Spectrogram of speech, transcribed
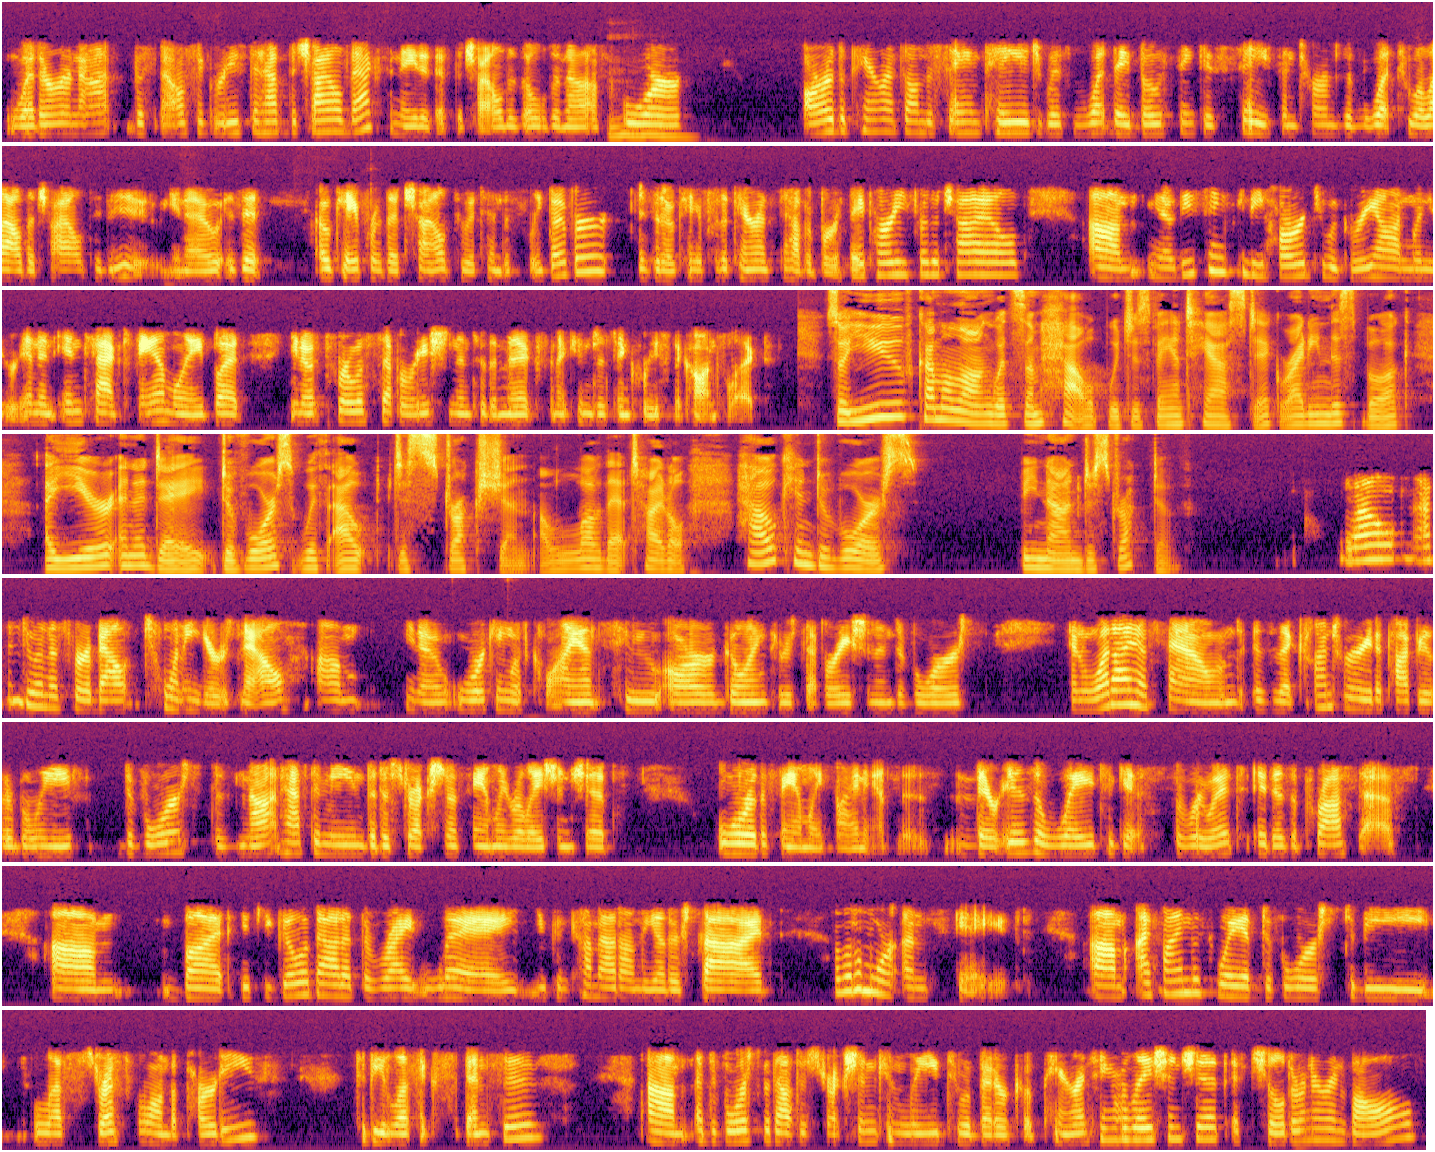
whether or not the spouse agrees to have the child vaccinated if the child is old enough mm-hmm. or are the parents on the same page with what they both think is safe in terms of what to allow the child to do you know is it okay for the child to attend a sleepover is it okay for the parents to have a birthday party for the child um, you know these things can be hard to agree on when you're in an intact family but you know throw a separation into the mix and it can just increase the conflict so you've come along with some help, which is fantastic, writing this book, A Year and a Day Divorce Without Destruction. I love that title. How can divorce be non destructive? Well, I've been doing this for about 20 years now. Um, you know, working with clients who are going through separation and divorce. And what I have found is that contrary to popular belief, divorce does not have to mean the destruction of family relationships or the family finances. There is a way to get through it. It is a process. Um, but if you go about it the right way, you can come out on the other side a little more unscathed. Um, I find this way of divorce to be less stressful on the parties, to be less expensive, um, a divorce without destruction can lead to a better co-parenting relationship if children are involved.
